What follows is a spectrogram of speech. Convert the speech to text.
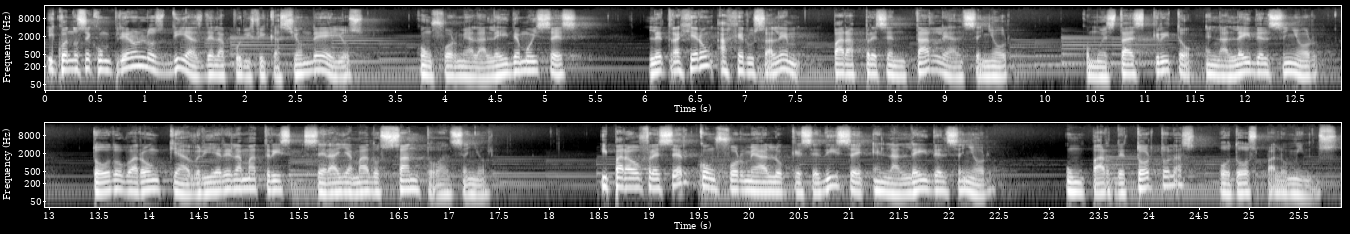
Y cuando se cumplieron los días de la purificación de ellos, conforme a la ley de Moisés, le trajeron a Jerusalén para presentarle al Señor, como está escrito en la ley del Señor, todo varón que abriere la matriz será llamado santo al Señor. Y para ofrecer conforme a lo que se dice en la ley del Señor, un par de tórtolas o dos palominos.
